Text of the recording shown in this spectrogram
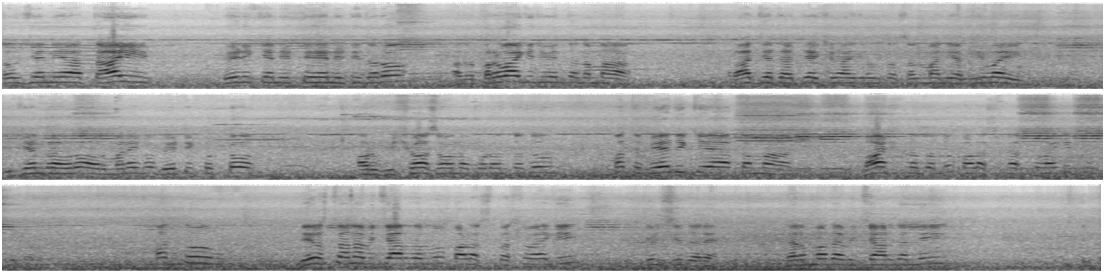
ಸೌಜನ್ಯ ತಾಯಿ ಬೇಡಿಕೆಯನ್ನು ಇಟ್ಟು ಏನಿಟ್ಟಿದ್ದರು ಅದರ ಪರವಾಗಿದ್ದೀವಿ ಅಂತ ನಮ್ಮ ರಾಜ್ಯದ ಅಧ್ಯಕ್ಷರಾಗಿರುವಂಥ ಸನ್ಮಾನ್ಯ ವಿ ವೈ ವಿಜೇಂದ್ರ ಅವರು ಅವ್ರ ಮನೆಗೂ ಭೇಟಿ ಕೊಟ್ಟು ಅವ್ರ ವಿಶ್ವಾಸವನ್ನು ಕೊಡುವಂಥದ್ದು ಮತ್ತು ವೇದಿಕೆಯ ತಮ್ಮ ಭಾಷಣದಲ್ಲೂ ಭಾಳ ಸ್ಪಷ್ಟವಾಗಿ ತಿಳಿಸಿದರು. ಮತ್ತು ದೇವಸ್ಥಾನ ವಿಚಾರದಲ್ಲೂ ಭಾಳ ಸ್ಪಷ್ಟವಾಗಿ ತಿಳಿಸಿದ್ದಾರೆ. ಧರ್ಮದ ವಿಚಾರದಲ್ಲಿ ಇಂಥ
